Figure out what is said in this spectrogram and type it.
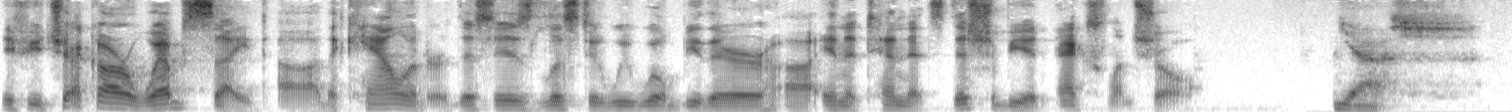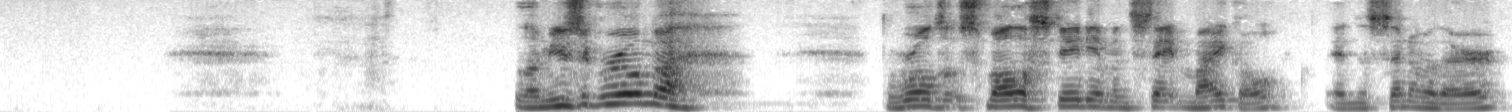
if you check our website, uh, the calendar, this is listed. We will be there uh, in attendance. This should be an excellent show. Yes. La Music Room, uh, the world's smallest stadium in St. Michael, in the cinema there.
